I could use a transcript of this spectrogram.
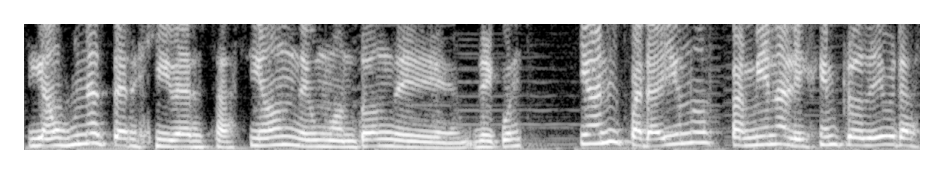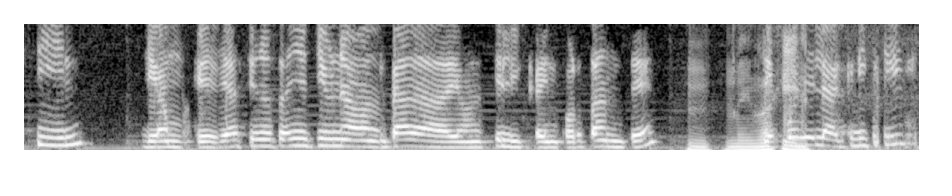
digamos, una tergiversación de un montón de, cuestiones para irnos también al ejemplo de Brasil, digamos que desde hace unos años tiene una bancada evangélica importante. Mm, Después de la crisis,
